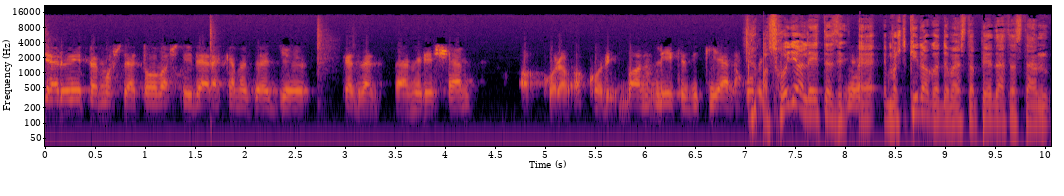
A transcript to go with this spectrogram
Erről éppen most lehet olvasni, de nekem ez egy kedvenc felmérésem akkor, akkor van, létezik ilyen, hogy... Az hogyan létezik, eh, most kiragadom ezt a példát, aztán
